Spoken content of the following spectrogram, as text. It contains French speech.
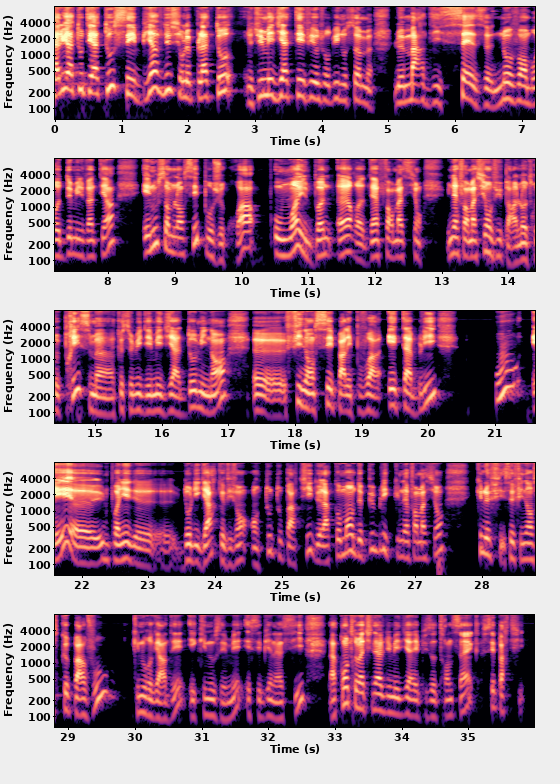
Salut à toutes et à tous et bienvenue sur le plateau du Média TV. Aujourd'hui, nous sommes le mardi 16 novembre 2021 et nous sommes lancés pour, je crois, au moins une bonne heure d'information. Une information vue par un autre prisme que celui des médias dominants, euh, financés par les pouvoirs établis, ou et euh, une poignée d'oligarques vivant en tout ou partie de la commande publique. Une information qui ne se finance que par vous, qui nous regardez et qui nous aimez, et c'est bien ainsi. La contre-matinale du média, épisode 35, c'est parti.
